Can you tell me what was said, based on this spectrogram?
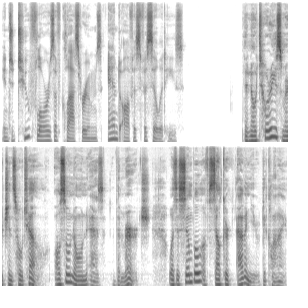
into two floors of classrooms and office facilities. The notorious Merchants Hotel also known as the Merch, was a symbol of Selkirk Avenue decline.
